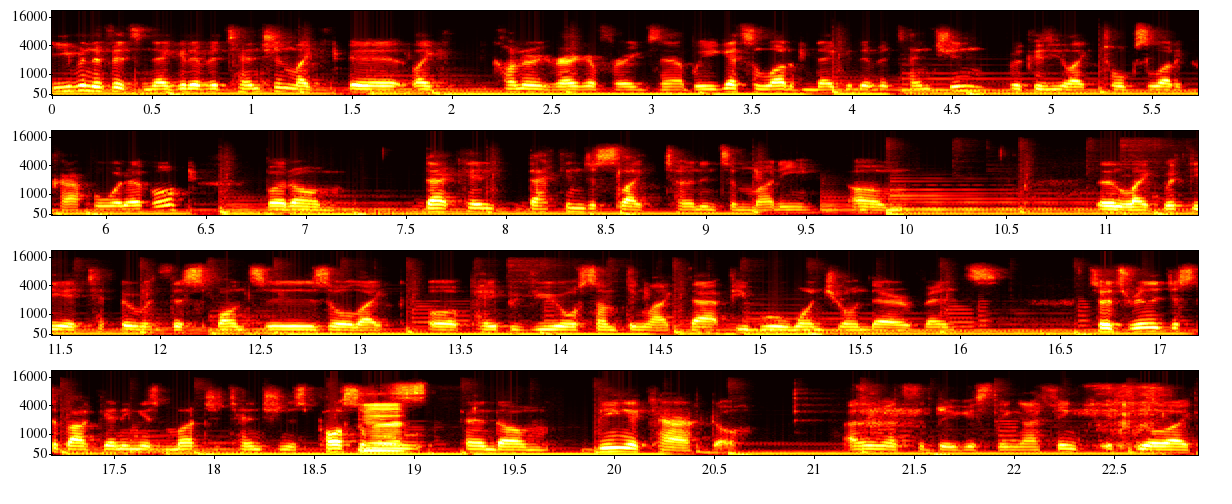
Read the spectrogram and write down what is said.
even if it's negative attention. Like uh, like Conor McGregor, for example, he gets a lot of negative attention because he like talks a lot of crap or whatever. But um, that can that can just like turn into money. Um, like with the with the sponsors or like or pay per view or something like that. People will want you on their events. So it's really just about getting as much attention as possible and um, being a character. I think that's the biggest thing. I think if you're like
